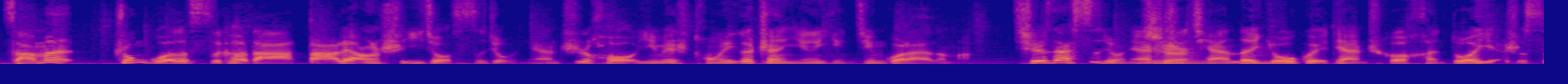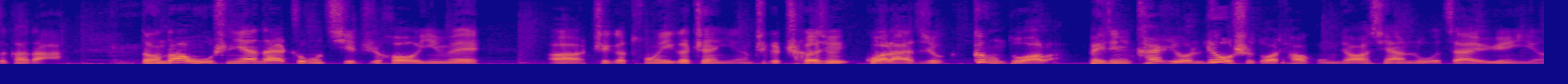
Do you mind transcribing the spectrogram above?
咱们中国的斯柯达大量是一九四九年之后，因为是同一个阵营引进过来的嘛。其实，在四九年之前的嗯有轨电车很多也是斯柯达。等到五十年代中期之后，因为啊、这个同一个阵营，这个车就过来的就更多了。北京开始有六十多条公交线路在运营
